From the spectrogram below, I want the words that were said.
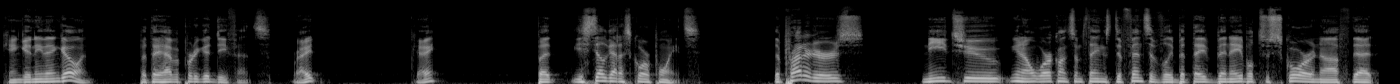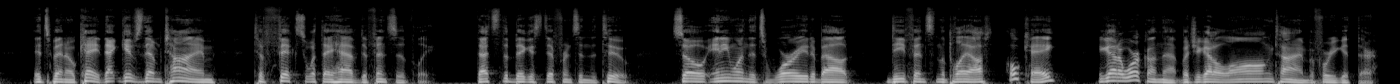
Can't get anything going. But they have a pretty good defense, right? Okay. But you still got to score points. The Predators need to, you know, work on some things defensively, but they've been able to score enough that it's been okay. That gives them time to fix what they have defensively. That's the biggest difference in the two. So anyone that's worried about defense in the playoffs, okay, you got to work on that, but you got a long time before you get there.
